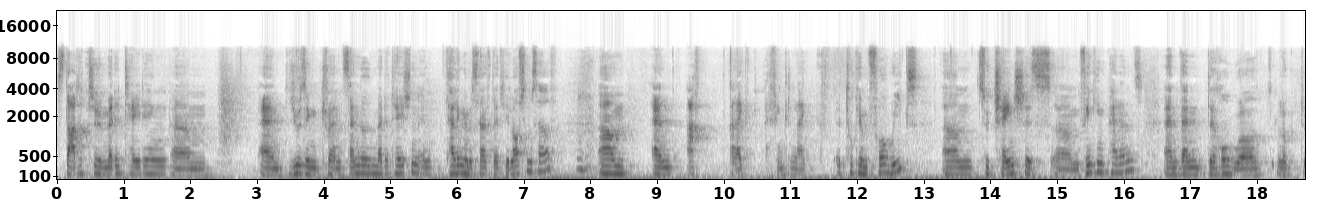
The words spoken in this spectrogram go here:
started to meditating. Um, and using transcendental meditation and telling himself that he loves himself. Um, and after, like I think like it took him four weeks um, to change his um, thinking patterns, and then the whole world looked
